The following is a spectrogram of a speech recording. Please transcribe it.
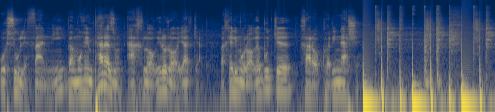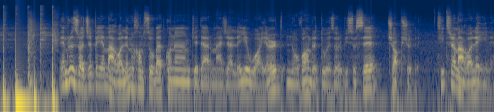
اصول فنی و مهمتر از اون اخلاقی رو رعایت کرد و خیلی مراقب بود که خرابکاری نشه. امروز راجع به یه مقاله می‌خوام صحبت کنم که در مجله وایرد نوامبر 2023 چاپ شده تیتر مقاله اینه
